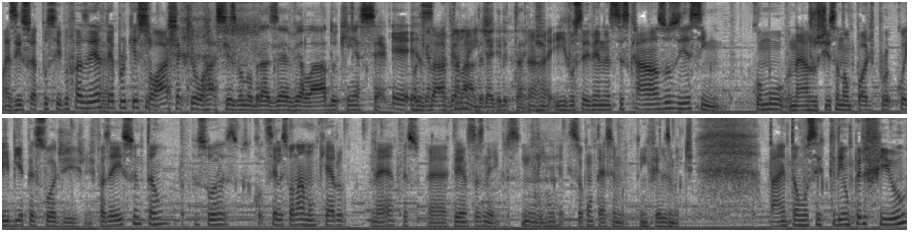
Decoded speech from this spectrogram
mas isso é possível fazer é. até porque assim, só acha que o racismo no Brasil é velado quem é cego. É, exatamente. Não é velado, ele é gritante. Uhum. E você vê nesses casos e assim, como né, a justiça não pode coibir a pessoa de, de, fazer isso, então a pessoa seleciona, ah, não quero né, pessoa, é, crianças negras. Enfim, uhum. isso acontece muito, infelizmente. Tá, então você cria um perfil.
